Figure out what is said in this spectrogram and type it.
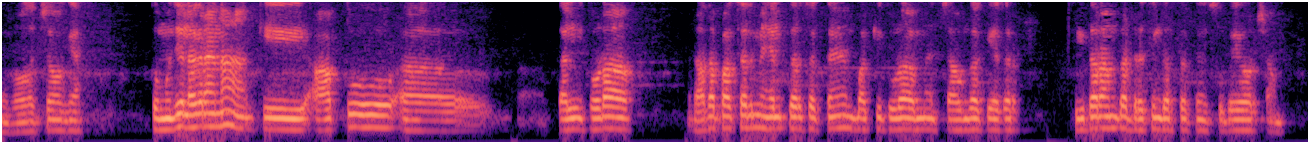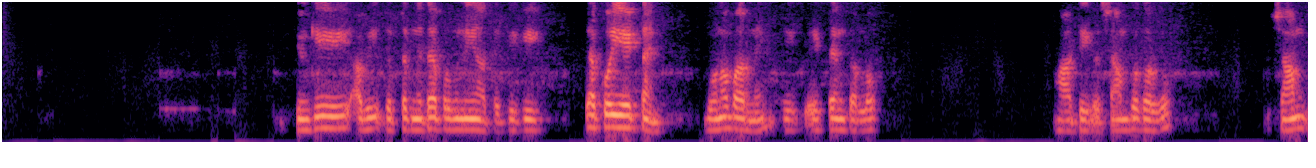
बहुत अच्छा हो गया। तो मुझे लग रहा है ना कि आपको आ, कल थोड़ा राधा पासर में हेल्प कर सकते हैं बाकी थोड़ा मैं चाहूँगा कि अगर सीताराम का ड्रेसिंग कर सकते हैं सुबह और शाम। क्योंकि अभी जब तक नेता प्रभु नहीं आते क्योंकि या कोई एक टाइम दोनों बार नहीं एक एक टाइम कर लो। हाँ ठीक है शाम को कर दो। शाम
